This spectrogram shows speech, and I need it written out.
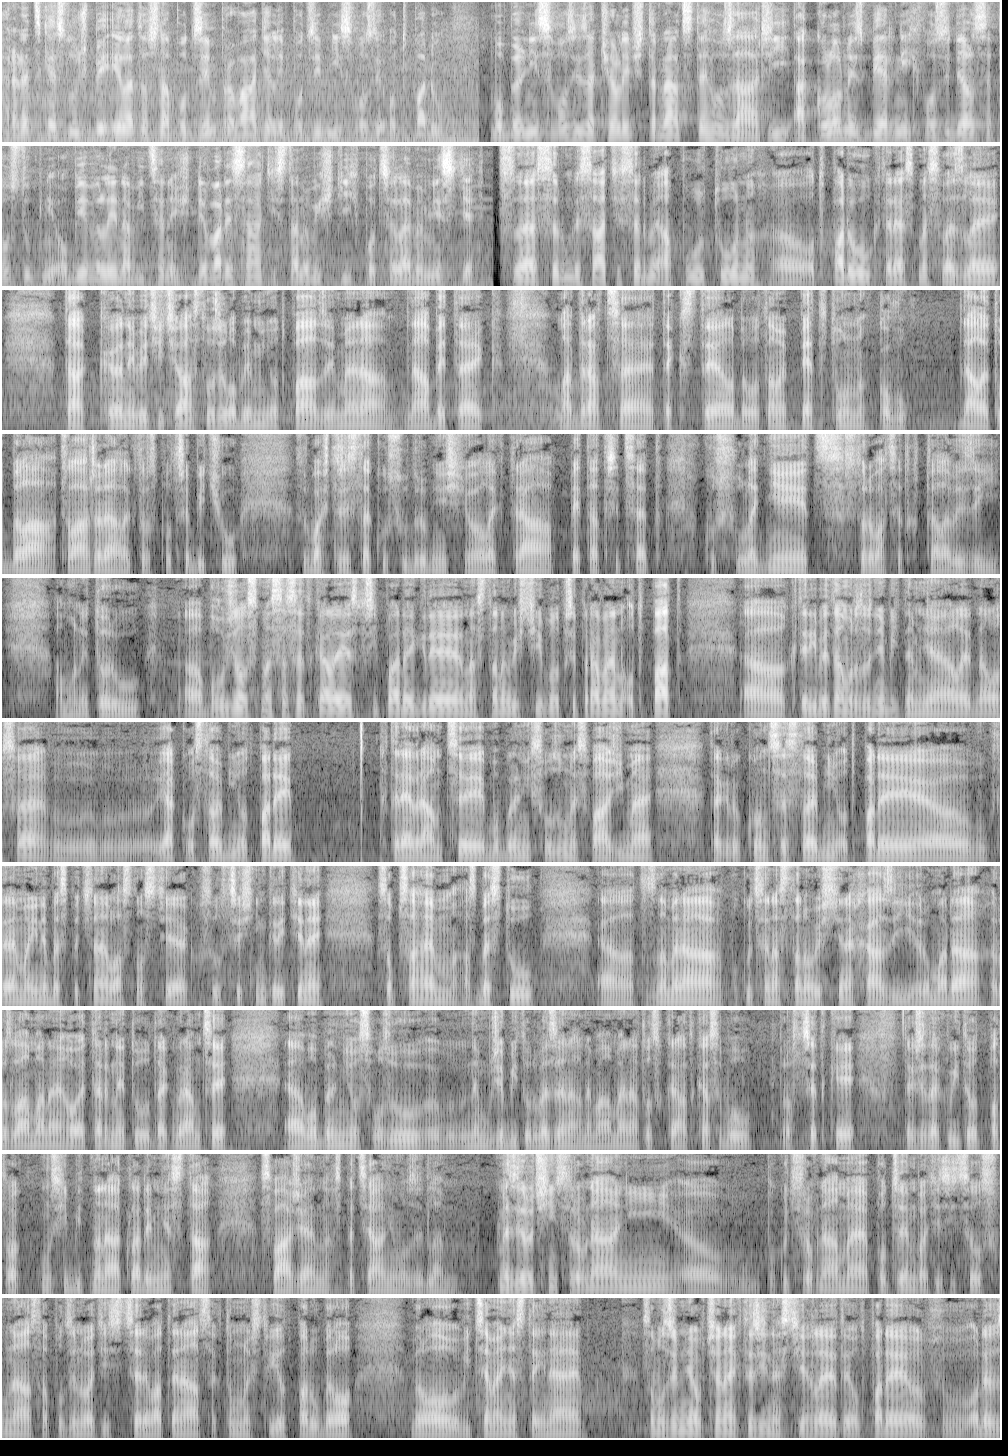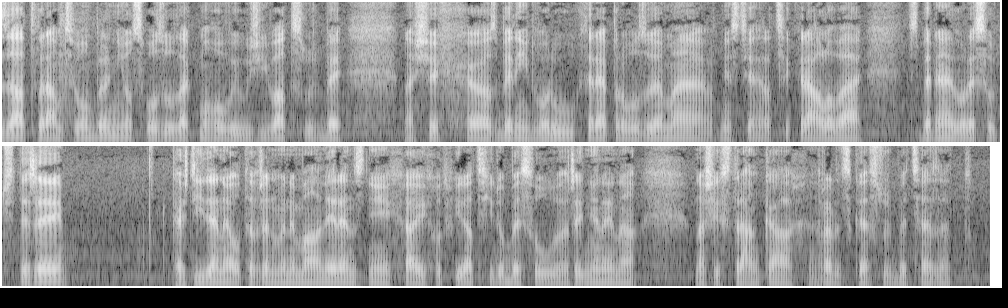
Hradecké služby i letos na podzim prováděly podzimní svozy odpadu. Mobilní svozy začaly 14. září a kolony sběrných vozidel se postupně objevily na více než 90 stanovištích po celém městě. Z 77,5 tun eh, odpadů, které jsme svezli, tak největší část tvořil objemný odpad, zejména nábytek, madrace, textil, bylo tam i 5 tun kovu. Dále to byla celá řada elektrospotřebičů, zhruba 400 kusů drobnějšího elektra, 35 kusů lednic, 120 televizí a monitorů. Bohužel jsme se setkali s případy, kdy na stanovišti byl připraven odpad, který by tam rozhodně být neměl. Jednalo se jak o stavební odpady, které v rámci mobilních svozů nesvážíme, tak dokonce stavební odpady, eh, které mají nebezpečné vlastnosti, jako jsou střešní krytiny s obsahem asbestu. Eh, to znamená, pokud se na stanovišti nachází hromada rozlámaného eternitu, tak v rámci eh, mobilního svozu nemůže být odvezena. Nemáme na to zkrátka sebou prostředky, takže takovýto odpad musí být na náklady města svážen speciálním vozidlem. Meziroční srovnání, eh, pokud srovnáme podzim 2018 a podzim 2019, tak to množství odpadů bylo, bylo víceméně stejné. Samozřejmě občané, kteří nestihli ty odpady odevzdat v rámci mobilního svozu, tak mohou využívat služby našich eh, sběrných dvorů, které provozujeme v městě Hradci Králové. Sběrné dvory jsou čtyři, Každý den je otevřen minimálně jeden z nich a jejich otvírací doby jsou zveřejněny na našich stránkách hradecké služby CZ.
